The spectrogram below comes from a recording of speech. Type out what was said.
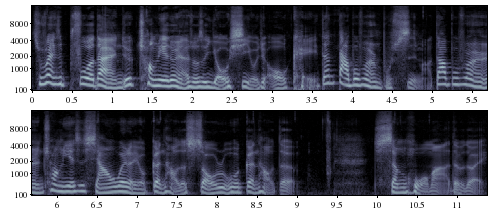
除非你是富二代，你就创业对你来说是游戏，我就 OK。但大部分人不是嘛？大部分人创业是想要为了有更好的收入或更好的生活嘛，对不对？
